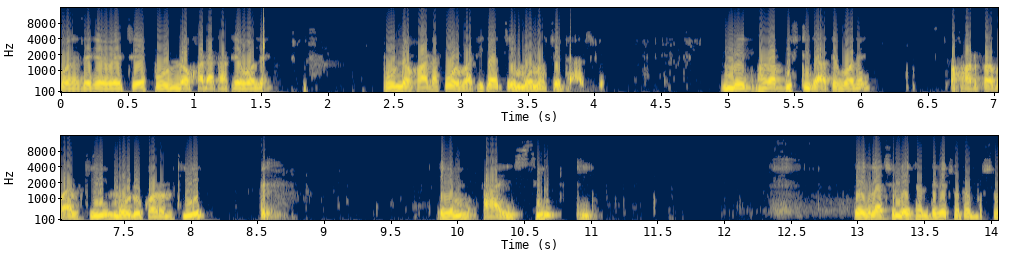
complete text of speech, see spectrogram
কোথা থেকে হয়েছে পূর্ণ খাড়া কাকে বলে? পূর্ণ খাড়া পড়বা, ঠিক আছে? মনে হচ্ছে এটা আসবে। মেঘ ভাঙা বৃষ্টি কাকে বলে? হরপাবান কি, মরুকরণ কি? এম আই সি কি এগুলা ছিল এখান থেকে ছোট প্রশ্ন।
